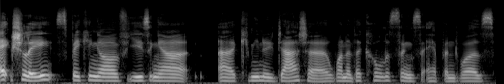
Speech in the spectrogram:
actually, speaking of using our uh, community data, one of the coolest things that happened was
